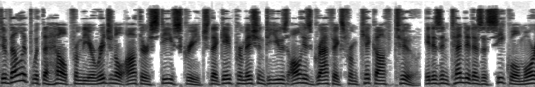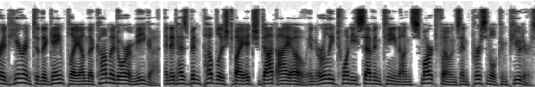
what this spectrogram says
Developed with the help from the original author Steve Screech that gave permission to use all his graphics from Kick-Off 2, it is intended as a sequel more adherent to the gameplay on the Commodore Amiga, and it has been published by itch.io in early 2017 on smartphones and personal computers.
